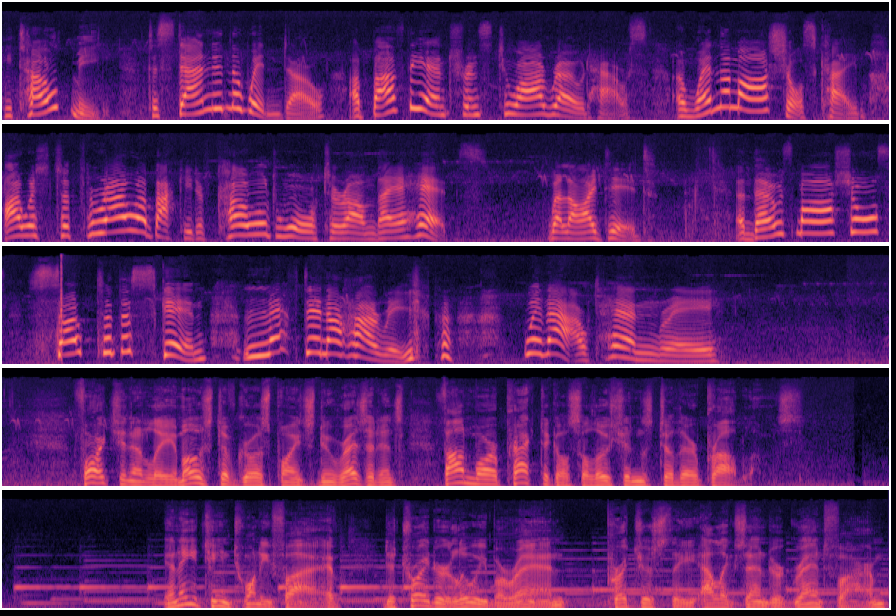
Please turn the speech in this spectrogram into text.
He told me to stand in the window above the entrance to our roadhouse, and when the marshals came, I was to throw a bucket of cold water on their heads. Well, I did. And those marshals, soaked to the skin, left in a hurry, without Henry. Fortunately, most of Grosse Pointe's new residents found more practical solutions to their problems. In 1825, Detroiter Louis Moran purchased the Alexander Grant Farm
